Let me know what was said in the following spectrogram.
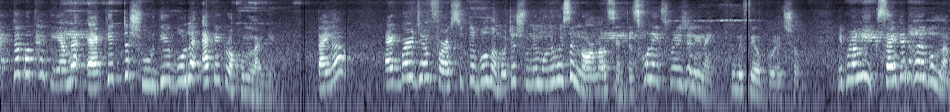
একটা কথাকে আমরা এক একটা সুর দিয়ে বললে এক এক রকম লাগে। তাই না? একবার যে ফার্স্টটা বললাম ওটা শুনে মনে হয়েছে নর্মাল সেন্টেন্স কোনো এক্সপ্রেশনই নাই। তুমি ফেল করেছ। এরপর আমি এক্সাইটেড হয়ে বললাম,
